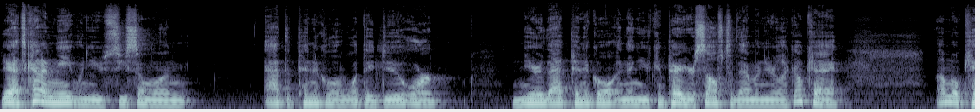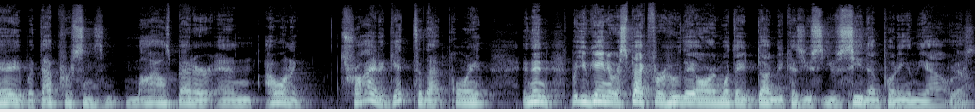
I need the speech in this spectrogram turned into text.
Yeah, it's kind of neat when you see someone at the pinnacle of what they do or near that pinnacle, and then you compare yourself to them, and you're like, okay, I'm okay, but that person's miles better, and I want to try to get to that point. And then, but you gain a respect for who they are and what they've done because you you see them putting in the hours.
